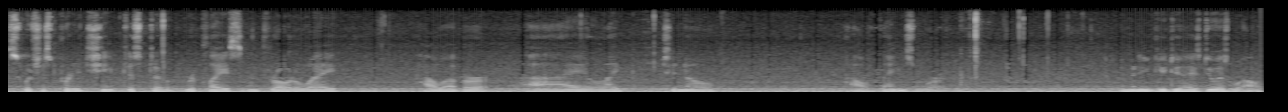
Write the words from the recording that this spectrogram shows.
the Switch is pretty cheap just to replace and throw it away. However, I like to know how things work. And many of you guys do as well.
